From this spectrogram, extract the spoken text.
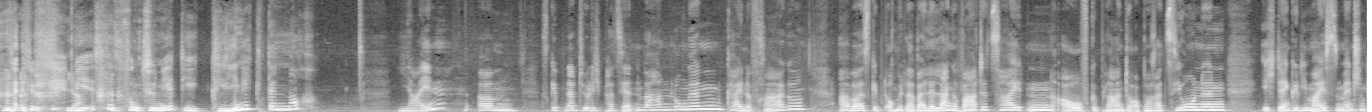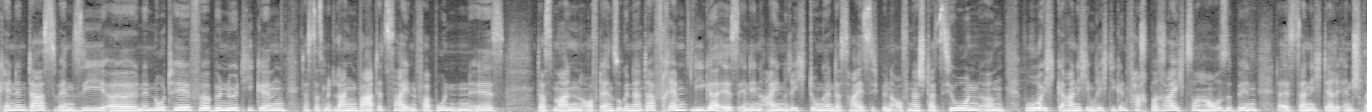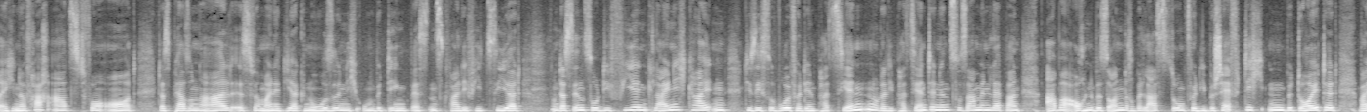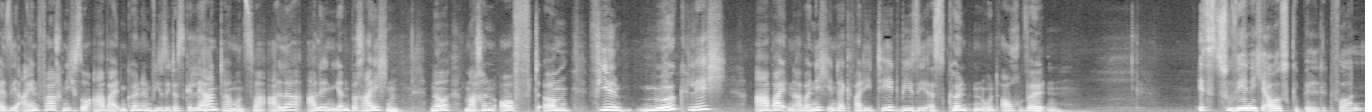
ja. Wie ist das? Funktioniert die Klinik denn noch? Jein. Ähm, es gibt natürlich Patientenbehandlungen, keine Frage, aber es gibt auch mittlerweile lange Wartezeiten auf geplante Operationen. Ich denke, die meisten Menschen kennen das, wenn sie äh, eine Nothilfe benötigen, dass das mit langen Wartezeiten verbunden ist dass man oft ein sogenannter Fremdlieger ist in den Einrichtungen. Das heißt, ich bin auf einer Station, ähm, wo ich gar nicht im richtigen Fachbereich zu Hause bin. Da ist dann nicht der entsprechende Facharzt vor Ort. Das Personal ist für meine Diagnose nicht unbedingt bestens qualifiziert. Und das sind so die vielen Kleinigkeiten, die sich sowohl für den Patienten oder die Patientinnen zusammenleppern, aber auch eine besondere Belastung für die Beschäftigten bedeutet, weil sie einfach nicht so arbeiten können, wie sie das gelernt gelernt haben, und zwar alle, alle in ihren Bereichen, ne, machen oft ähm, viel möglich, arbeiten aber nicht in der Qualität, wie sie es könnten und auch wollten. Ist zu wenig ausgebildet worden?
